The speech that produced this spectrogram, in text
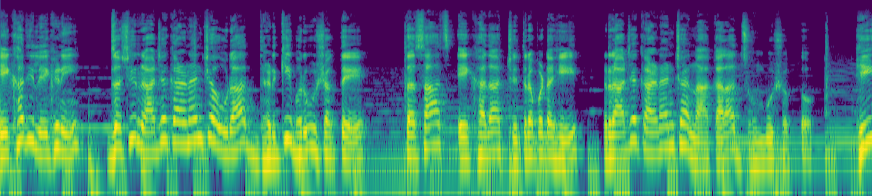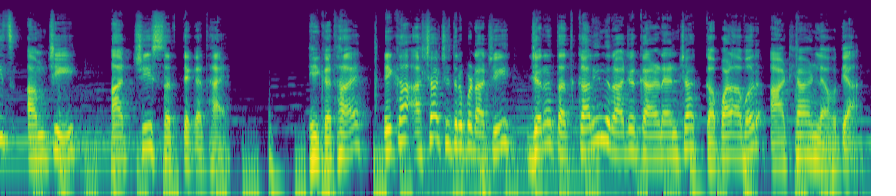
एखादी लेखणी जशी राजकारण्यांच्या उरात धडकी भरवू शकते तसाच एखादा चित्रपटही राजकारण्यांच्या नाकाला झुंबू शकतो. हीच आमची आजची सत्यकथा आहे. ही कथा आहे एका अशा चित्रपटाची ज्यानं तत्कालीन राजकारण्यांच्या कपाळावर आठ्या आणल्या होत्या.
